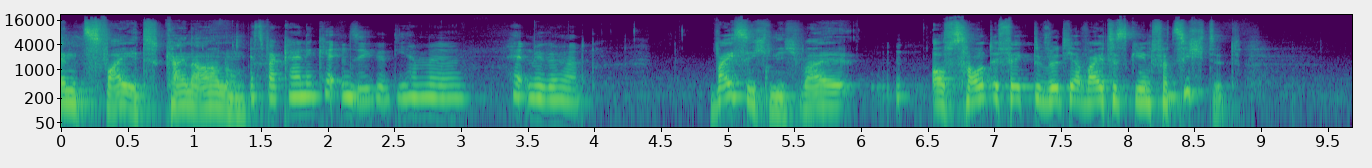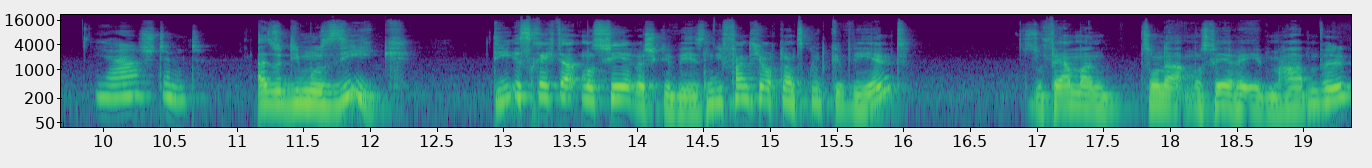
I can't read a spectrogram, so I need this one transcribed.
entzweit, keine Ahnung. Es war keine Kettensäge, die haben wir, hätten wir gehört. Weiß ich nicht, weil auf Soundeffekte wird ja weitestgehend verzichtet. Ja, stimmt. Also die Musik, die ist recht atmosphärisch gewesen. Die fand ich auch ganz gut gewählt. Sofern man so eine Atmosphäre eben haben will.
